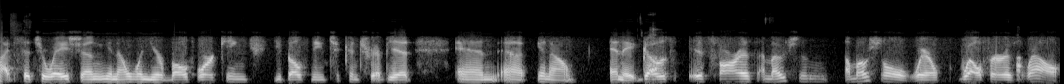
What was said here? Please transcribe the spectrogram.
type situation. You know, when you're both working, you both need to contribute, and uh, you know, and it goes as far as emotion, emotional welfare as well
